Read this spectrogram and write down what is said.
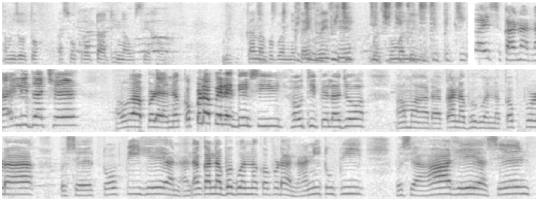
સમજો તો આ છોકરાઓ ટાઢીને આવશે હા કાના ભગવાનને ટાઈટ હોય છે બસ રૂમાલ લઈ લે. કાના નાઈ લીધા છે. હવે આપણે એને કપડાં પહેરાવી દઈશી. સૌથી પહેલા જો અમારા કાના ભગવાનના કપડાં, પછી ટોપી હે આ નાના કાના ભગવાનના કપડાં, નાની ટોપી, પછી આ હાર હે આ સેન્ટ,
